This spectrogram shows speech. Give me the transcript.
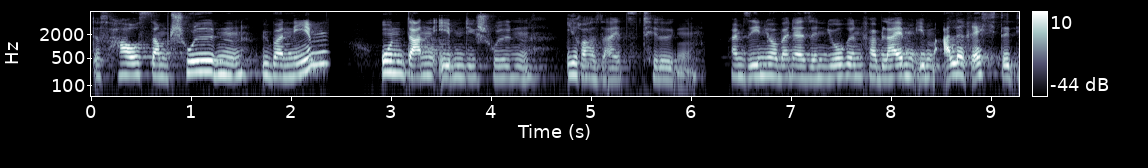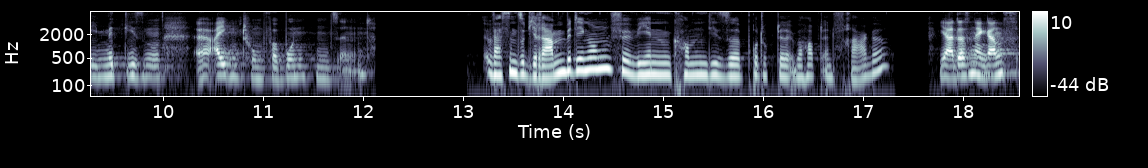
das Haus samt Schulden übernehmen und dann eben die Schulden ihrerseits tilgen. Beim Senior, bei der Seniorin verbleiben eben alle Rechte, die mit diesem äh, Eigentum verbunden sind. Was sind so die Rahmenbedingungen? Für wen kommen diese Produkte überhaupt in Frage? Ja, das ist eine ganz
